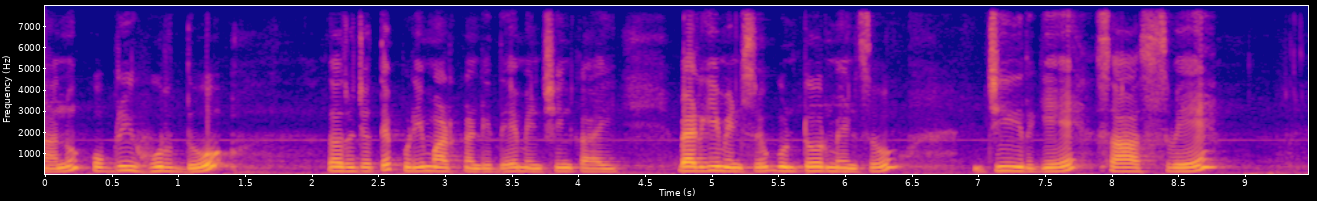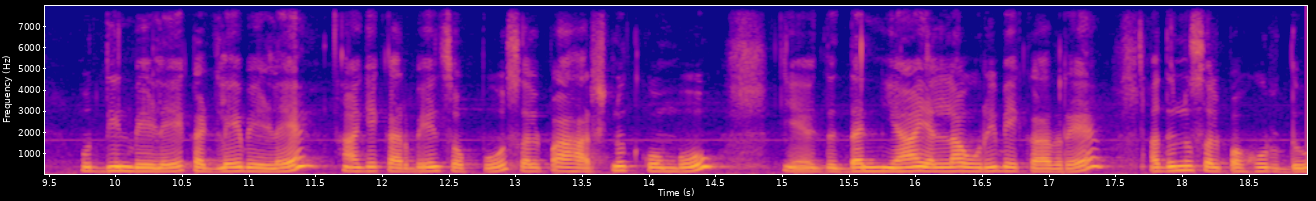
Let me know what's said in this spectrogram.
ನಾನು ಕೊಬ್ಬರಿ ಹುರಿದು, ಅದ್ರ ಜೊತೆ ಪುಡಿ ಮಾಡ್ಕೊಂಡಿದ್ದೆ, ಮೆಣಸಿನ್ಕಾಯಿ, ಬ್ಯಾಡಗಿ ಮೆಣಸು, ಗುಂಟೂರು ಮೆಣಸು, ಜೀರಿಗೆ, ಸಾಸಿವೆ, ಉದ್ದಿನಬೇಳೆ, ಕಡಲೆಬೇಳೆ. ಹಾಗೆ ಕರ್ಬೇವಿನ ಸೊಪ್ಪು, ಸ್ವಲ್ಪ ಅರ್ಶಿನದ ಕೊಂಬು ಧನ್ಯ ಎಲ್ಲ ಹುರಿಬೇಕಾದ್ರೆ ಅದನ್ನು ಸ್ವಲ್ಪ ಹುರಿದು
